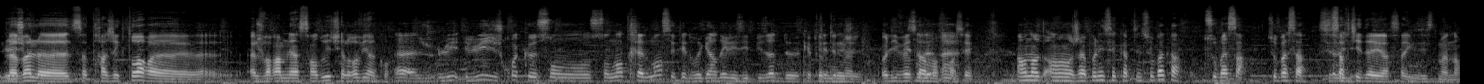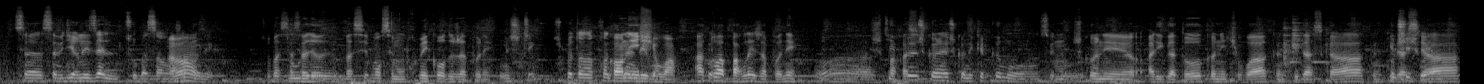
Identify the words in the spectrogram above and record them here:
Lui, La je- balle, euh, sa trajectoire, euh, elle va ramener un sandwich, elle revient, quoi. lui, lui, je crois que son, son entraînement, c'était de regarder les épisodes de Captain, Captain. Majed. Olivier doit- en français. Ah, en, en japonais, c'est Captain Tsubaka. Tsubasa. Tsubasa. C'est sorti d'ailleurs, ça existe maintenant. Ça, ça veut dire les ailes, Tsubasa en Ah japonais. Ça dire. Bah, c'est bon, c'est mon premier cours de japonais. Mais je, peux t'en apprendre plein des mots. À toi, parler japonais. Oh, je pas peu, connais, je connais quelques mots. hein, tout. Je connais euh, arigato, konnichiwa, konkidaska, konkidasia,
